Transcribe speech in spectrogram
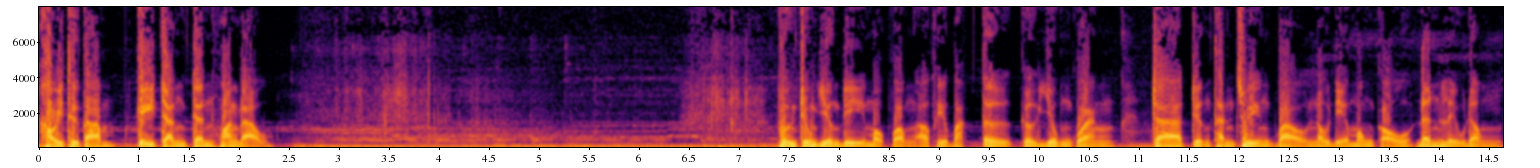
Hồi thứ 8 Kỳ trận trên hoang đảo Vương Trùng Dương đi một vòng ở phía bắc từ Cự Dung Quan ra Trường Thành Xuyên vào nội địa Mông Cổ đến Liêu Đông,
